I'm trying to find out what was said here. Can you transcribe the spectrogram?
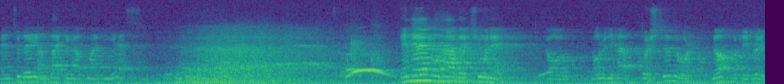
and today I'm backing up my BS. and then we'll have a Q&A. So already have a question or no? Okay, great.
